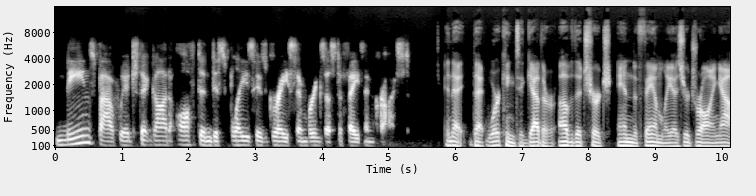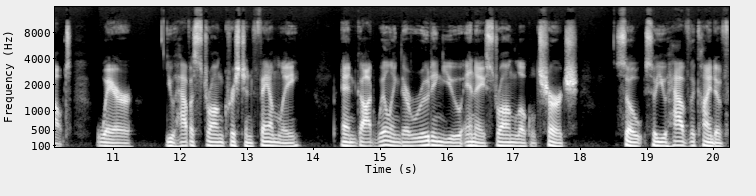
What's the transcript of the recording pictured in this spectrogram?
means by which that God often displays his grace and brings us to faith in Christ. And that, that working together of the church and the family as you're drawing out, where you have a strong Christian family, and God willing, they're rooting you in a strong local church. So, so you have the kind of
